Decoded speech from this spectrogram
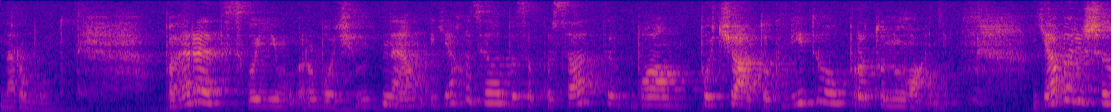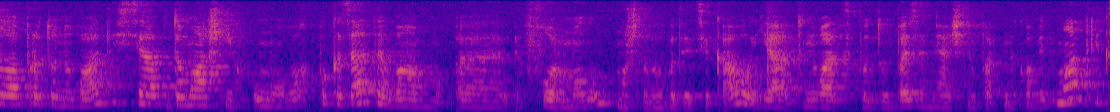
на роботу. Перед своїм робочим днем я хотіла би записати вам початок відео про тонування. Я вирішила протонуватися в домашніх умовах, показати вам е, формулу, можливо, буде цікаво. Я тонуватися буду безам'ячним фарбником від Matrix.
